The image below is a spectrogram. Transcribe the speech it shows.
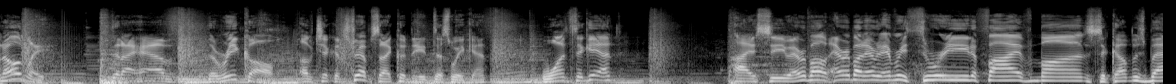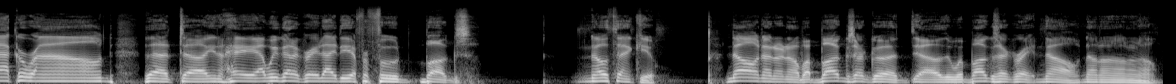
Not only did I have the recall of chicken strips I couldn't eat this weekend, once again, I see everybody, everybody, every, every three to five months, it comes back around that, uh, you know, hey, we've got a great idea for food bugs. No, thank you. No, no, no, no. But bugs are good. Uh, bugs are great. No, no, no, no, no, no.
